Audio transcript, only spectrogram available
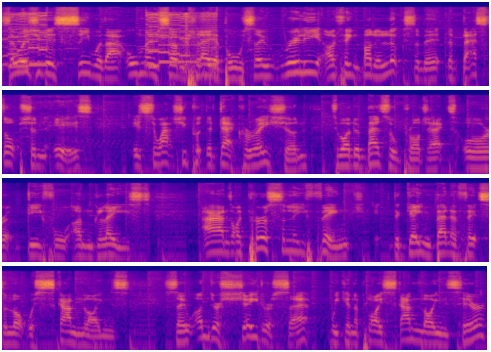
So as you can see with that, almost unplayable. So really, I think by the looks of it, the best option is is to actually put the decoration to either bezel project or default unglazed. And I personally think the game benefits a lot with scan lines. So under shader set, we can apply scan lines here.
